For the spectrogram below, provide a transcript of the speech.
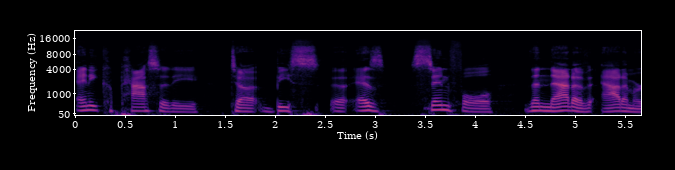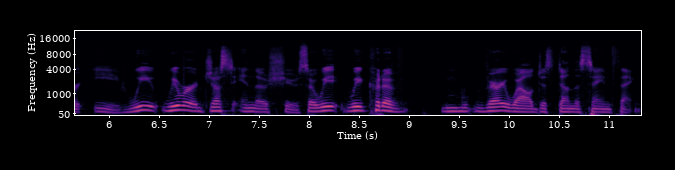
any capacity to be uh, as sinful than that of Adam or Eve. We we were just in those shoes, so we we could have very well just done the same thing.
